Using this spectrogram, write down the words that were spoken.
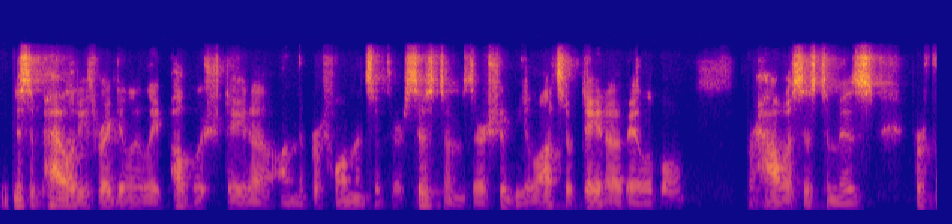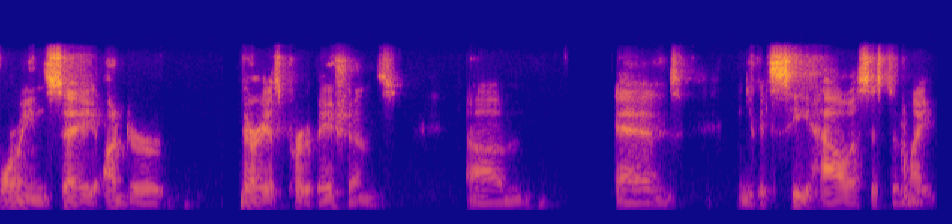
municipalities regularly publish data on the performance of their systems. There should be lots of data available for how a system is performing, say, under various perturbations. Um, and, and you could see how a system might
